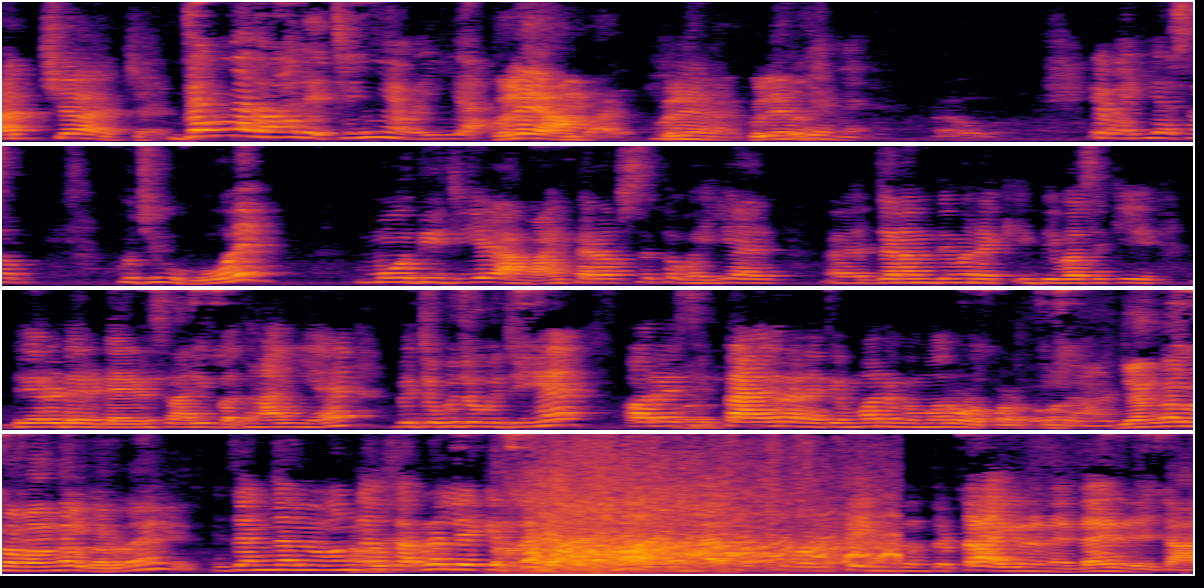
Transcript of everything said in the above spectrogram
अच्छा अच्छा। जंगल वाले चाहिए भैया। खुले आम भाई खुले में खुले में। खुले में। ए भैया सब कुछ होए? मोदी जी है हमारी तरफ़ से तो भैया जन्मदिन की दिवस की ढेर ढेर ढेर सारी बधाई है वे जुग जुग जी हैं और ऐसी टाइगर आने के मन में मरोड़ पड़ती है। जंगल में मंगल कर रहे हैं? जंगल में मंगल कर रहे लेकिन है, तो टाइगर ने जा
